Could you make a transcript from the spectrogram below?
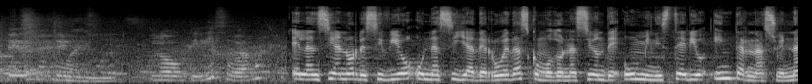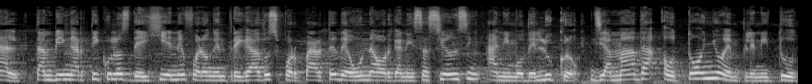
ustedes lo utilice, ¿verdad? El anciano recibió una silla de ruedas como donación de un ministerio internacional. También artículos de higiene fueron entregados por parte de una organización sin ánimo de lucro llamada Otoño en Plenitud,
